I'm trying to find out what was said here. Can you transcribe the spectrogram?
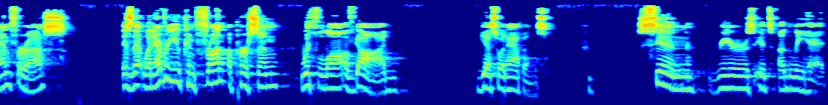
and for us is that whenever you confront a person with the law of God, guess what happens? Sin rears its ugly head.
